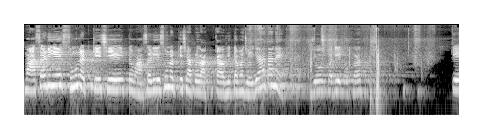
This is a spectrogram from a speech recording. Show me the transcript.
વાંસળીએ શું લટકે છે? તો વાંસળીએ શું લટકે છે? આપણે કવિતામાં જોઈ ગયા હતા ને? જો ફરી એક વખત. કે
